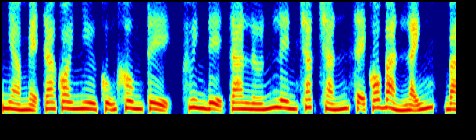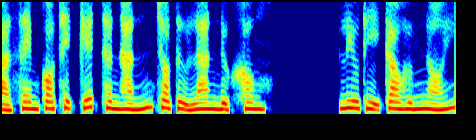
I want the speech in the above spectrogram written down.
nhà mẹ ta coi như cũng không tệ, huynh đệ ta lớn lên chắc chắn sẽ có bản lãnh, bà xem có thể kết thân hắn cho tử lan được không. Lưu thị cao hứng nói.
